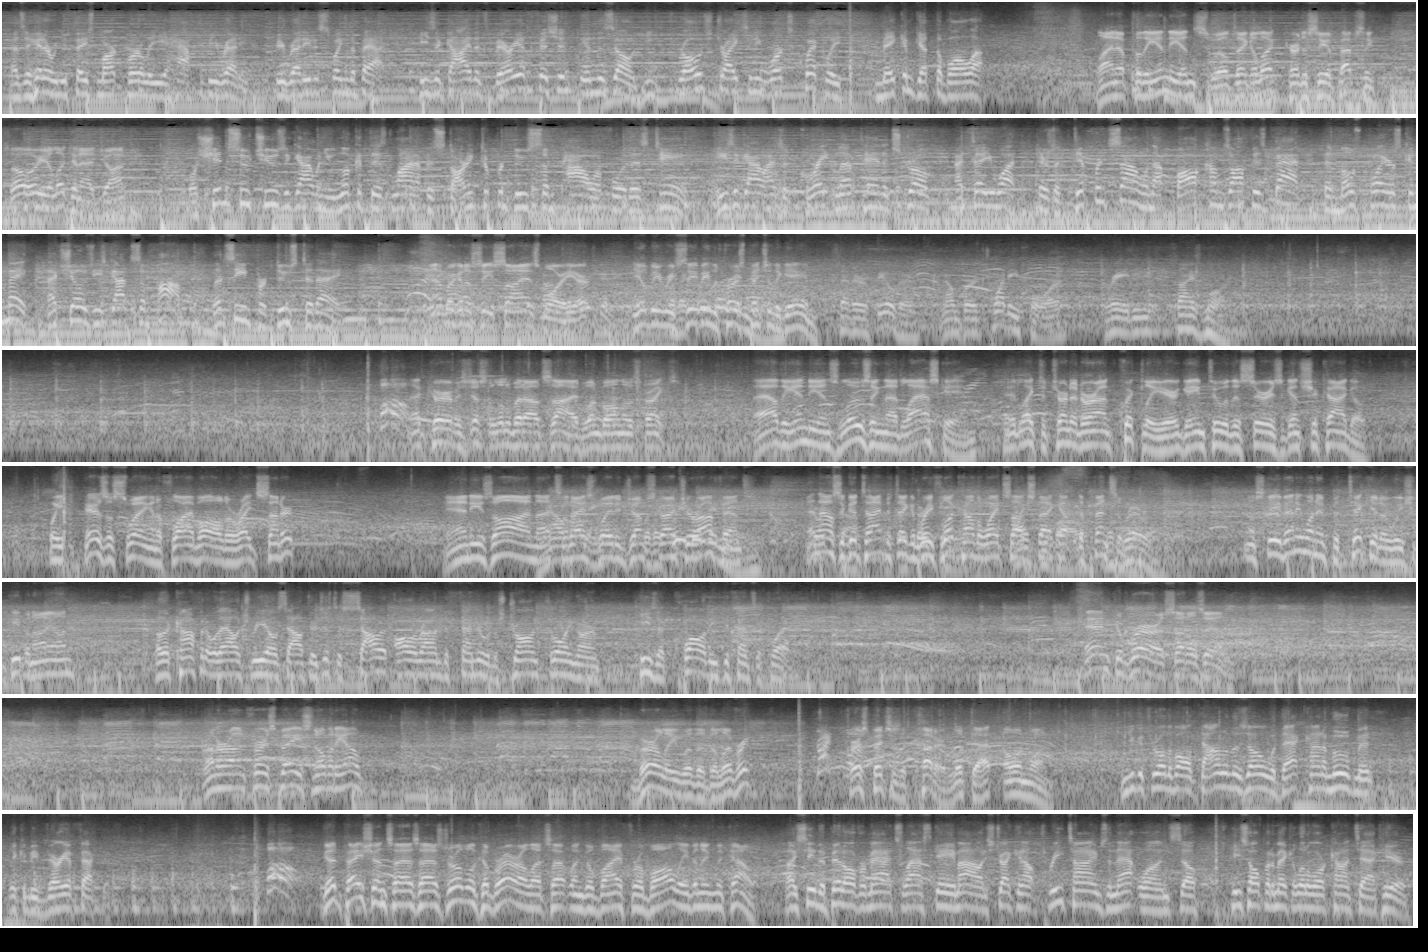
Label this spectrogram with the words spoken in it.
As a hitter, when you face Mark Buehrle, you have to be ready. Be ready to swing the bat. He's a guy that's very efficient in the zone. He throws strikes and he works quickly. Make him get the ball up. Lineup for the Indians. We'll take a look, courtesy of Pepsi. So who are you looking at, John? Well, Shin-Soo Choo's a guy, when you look at this lineup, is starting to produce some power for this team. He's a guy who has a great left-handed stroke. I tell you what, there's a different sound when that ball comes off his bat than most players can make. That shows he's got some pop. Let's see him produce today. And we're going to see Sizemore here. He'll be receiving the first pitch of the game. Center fielder, number 24, Grady Sizemore. That curve is just a little bit outside. One ball, no strikes. Now the Indians losing that last game. They'd like to turn it around quickly here. Game two of this series against Chicago. Wait. Here's a swing and a fly ball to right center. And he's on. That's a nice way to jumpstart your offense. And now's a good time to take a brief look how the White Sox stack up defensively. Now, Steve, anyone in particular we should keep an eye on? Well, they're confident with Alex Rios out there. Just a solid all-around defender with a strong throwing arm. He's a quality defensive player. And Cabrera settles in. Runner on first base, nobody out. Buehrle with a delivery. First pitch is a cutter, looked at 0-1. And you can throw the ball down to the zone with that kind of movement. It can be very effective. Good patience as Asdrubal Cabrera lets that one go by for a ball, evening the count. I seen the bit overmatched last game out. He's striking out three times in that one, so he's hoping to make a little more contact here.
